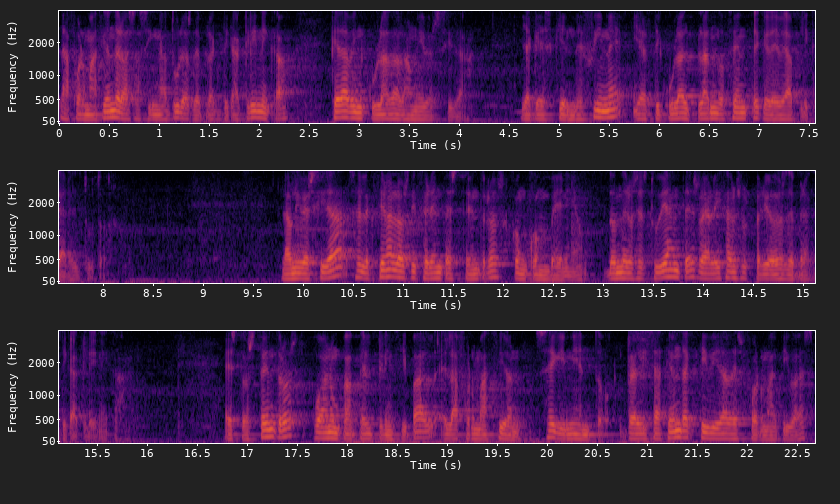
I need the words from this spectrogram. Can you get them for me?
La formación de las asignaturas de práctica clínica queda vinculada a la universidad, ya que es quien define y articula el plan docente que debe aplicar el tutor. La universidad selecciona los diferentes centros con convenio, donde los estudiantes realizan sus periodos de práctica clínica. Estos centros juegan un papel principal en la formación, seguimiento, realización de actividades formativas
